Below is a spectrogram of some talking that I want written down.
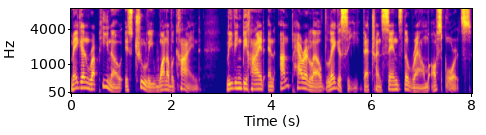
Megan Rapinoe is truly one of a kind, leaving behind an unparalleled legacy that transcends the realm of sports.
